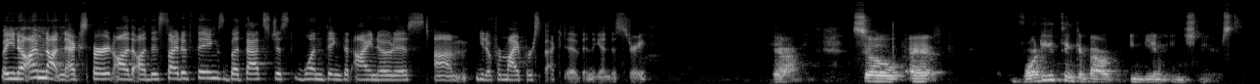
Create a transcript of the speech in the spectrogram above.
But you know i'm not an expert on, on this side of things but that's just one thing that i noticed um, you know from my perspective in the industry. Yeah. So uh, what do you think about indian engineers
